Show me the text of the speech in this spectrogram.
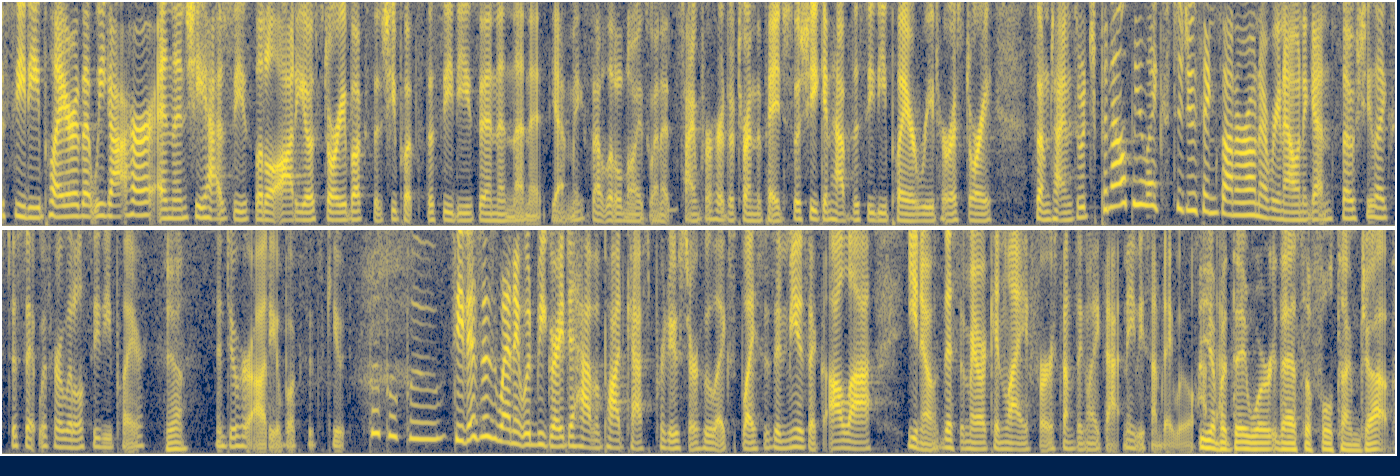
CD player that we got her, and then she has these little audio storybooks that she puts the CDs in, and then it yeah makes that little noise when it's time for her to turn the page, so she can have the CD player read her a story sometimes. Which Penelope likes to do things on her own every now and again, so she likes to sit with her little CD player Yeah. And do her audiobooks. It's cute. Boo, boo, boo. See, this is when it would be great to have a podcast producer who like splices in music, a la, you know, This American Life or something like that. Maybe someday we will. Have Yeah, that. but they were. That's a full time job.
